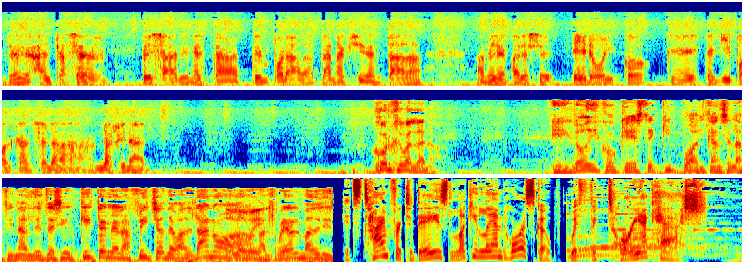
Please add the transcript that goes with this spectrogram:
eh, hay que hacer pesar en esta temporada tan accidentada, a mí me parece heroico que este equipo alcance la, la final. Jorge Valdano. Heroico que este equipo alcance la final. Es decir, quítele las fichas de Valdano No a- al Real Madrid. It's time for today's Lucky Land horoscope with Victoria Cash.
